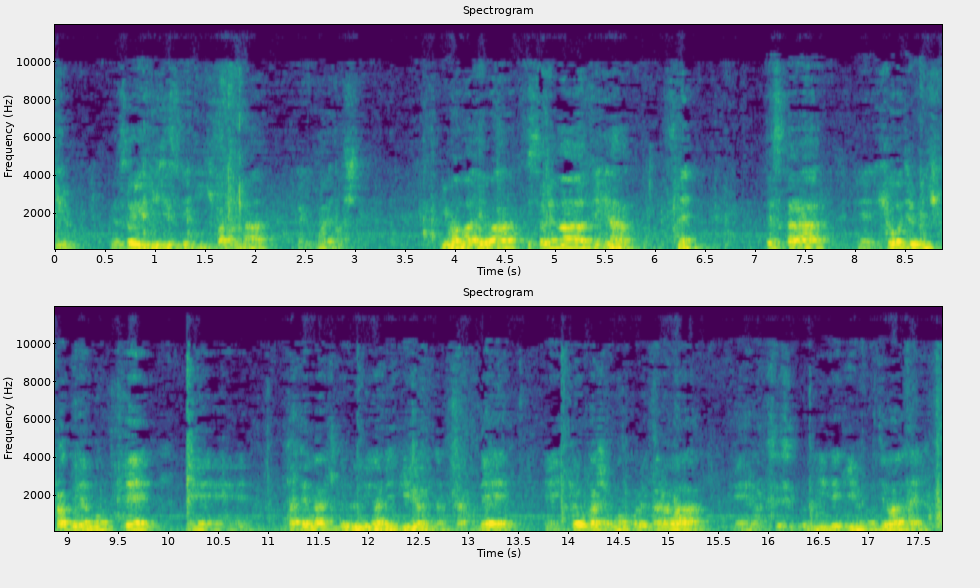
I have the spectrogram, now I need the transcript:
きる。そういう技術的基盤が生まれました。今まではそれができなかったんですね。ですから、えー、標準規格でもって、えー、縦書きとルビができるようになったので、えー、教科書もこれからは、えー、アクセシブルにできるのではないか。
